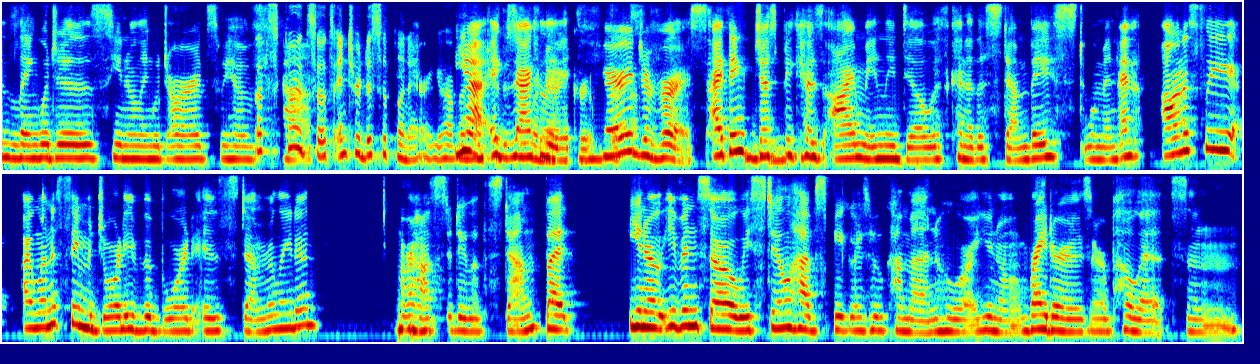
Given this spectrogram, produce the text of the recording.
languages you know language arts. We have that's good. Um, so it's interdisciplinary. You have yeah exactly. It's very that's... diverse. I think just mm-hmm. because i mainly deal with kind of the stem based women and honestly i want to say majority of the board is stem related or has to do with STEM. But you know, even so, we still have speakers who come in who are, you know, writers or poets and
